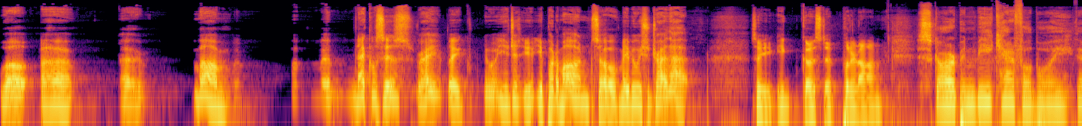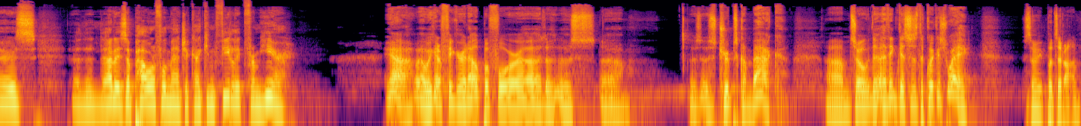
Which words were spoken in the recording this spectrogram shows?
Well, uh, uh, mom, uh, necklaces, right? Like you just you, you put them on, so maybe we should try that. So he, he goes to put it on. Scarpin be careful, boy. There's th- that is a powerful magic. I can feel it from here. Yeah, well, we got to figure it out before uh, those, um, those those troops come back. Um, so th- I think this is the quickest way. So he puts it on.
